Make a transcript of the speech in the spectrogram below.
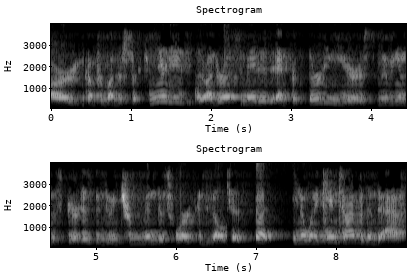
are come from underserved communities, they're underestimated, and for 30 years, Moving in the Spirit has been doing tremendous work in developing kids. But, you know, when it came time for them to ask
